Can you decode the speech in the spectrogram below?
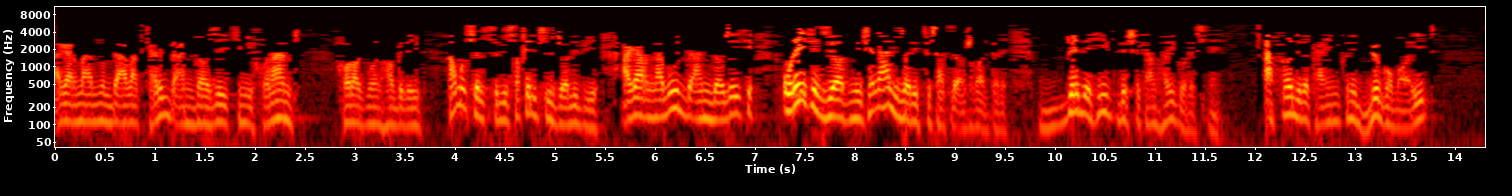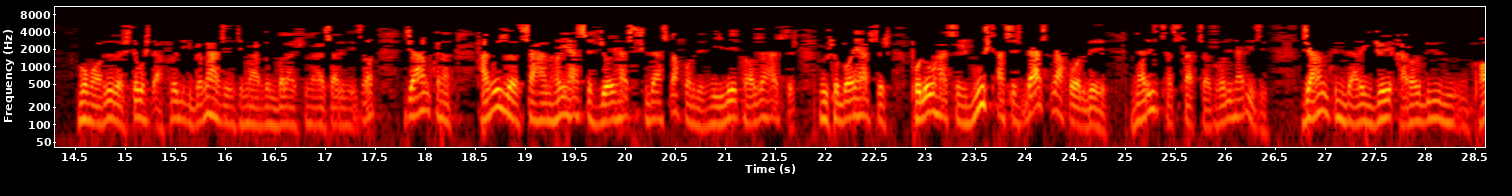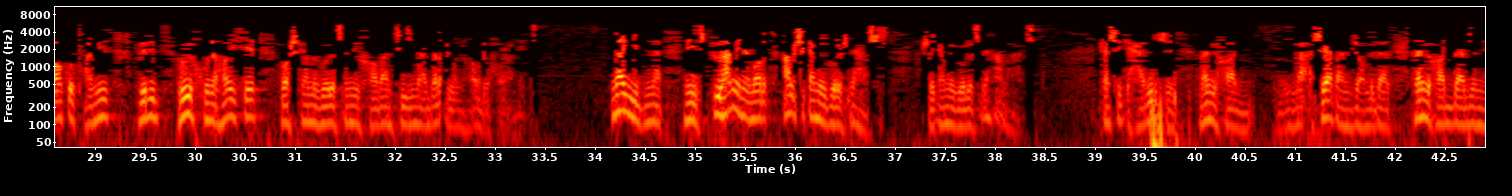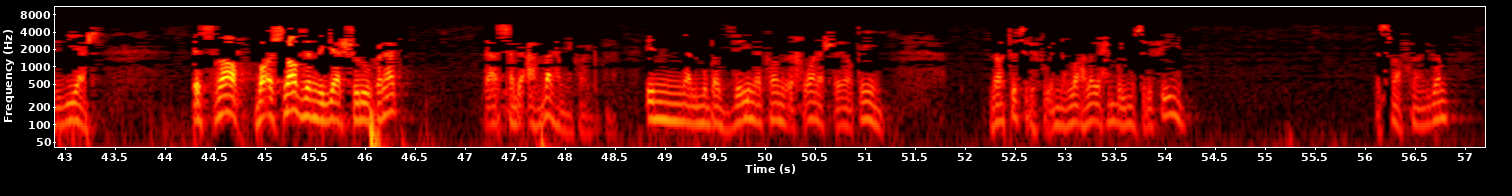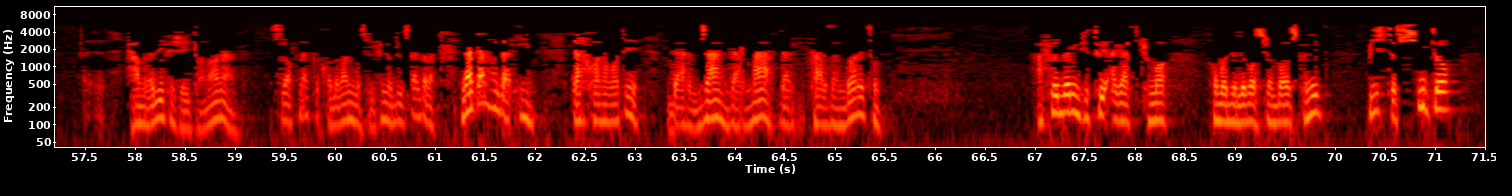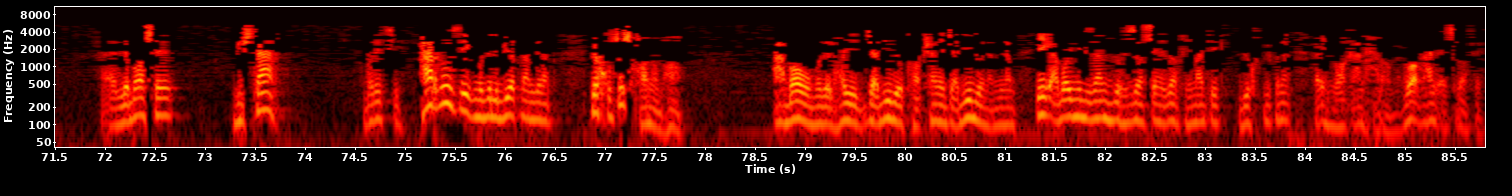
اگر مردم دعوت کردید به اندازه ای که می‌خورند خوراک به اونها بدهید. همون سلسلی خیلی چیز جالبیه. اگر نبود به اندازه ای که اونایی که زیاد میشه نگذارید تو سطل آشغال بره. بدهید به شکمهای گرسنه. افرادی رو تعیین کنید بگمارید. گمارده داشته باشید افرادی که به محض اینکه مردم بلنشون از سر میزان جمع کنن هنوز صحنهایی هستش جایی هستش که دست نخورده میوه تازه هستش نوشابه هستش پلو هستش گوشت هستش دست نخورده نریز از سبز غالی نریزید جمع کنید در یک جایی قرار بدید پاک و تمیز برید روی خونه هایی که با شکم گرسنه میخوابن چیزی نداره به اونها بخورانید نگید نه نیست تو همین امارات هم شکم گرسنه هست شکم گرسنه هم هست کسی که حریصه نمی‌خواد معصیت انجام بده نمی‌خواد در زندگیش اسراف با اسراف زندگی شروع کند در سب اول همین کار بکند. ان المبذرین كانوا اخوان الشیاطین لا تسرفوا ان الله لا يحب المسرفين. اسراف کنندگان هم ردیف شیطانانند. اسراف نکن خداوند مسرفین رو دوست ندارن. نه تنها در این در خانواده در زن در مرد در فرزندانتون. افراد داریم که توی اگر شما کمد لباس باز کنید 20 تا 30 تا لباس بیشتر. برای چی؟ هر روز یک مدل بیاد من به خصوص خانم ها عبا و مدل های جدید و کاپشن جدید و نمی‌دونم. یک عبای میدیزن 2000 3000 قیمت یک لخت می‌کنن و این واقعا حرامه. واقعا اسرافه.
